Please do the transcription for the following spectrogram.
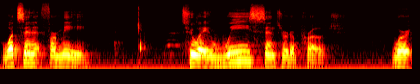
what's in it for me, to a we centered approach where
